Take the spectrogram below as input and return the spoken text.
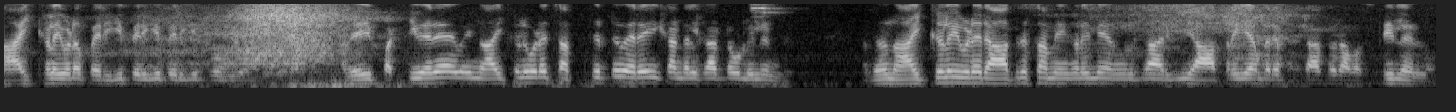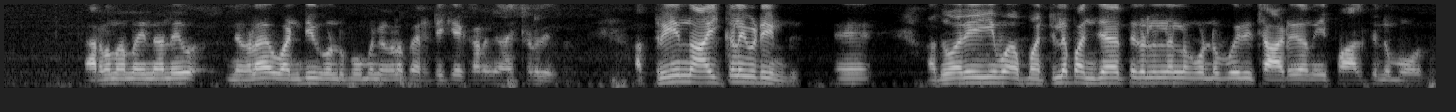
നായ്ക്കളിവിടെ പെരുകി പെരുകി പെരുകി പോകുക അത് ഈ പട്ടി വരെ നായ്ക്കൾ ഇവിടെ ചത്തിട്ട് വരെ ഈ കണ്ടൽക്കാട്ടിന്റെ ഉള്ളിലുണ്ട്. അത് നായ്ക്കൾ ഇവിടെ രാത്രി സമയങ്ങളിൽ ഞങ്ങൾക്ക് ആർക്കും യാത്ര ചെയ്യാൻ വരെ പറ്റാത്ത ഒരു അവസ്ഥയിലുള്ളത് കാരണം എന്ന് പറഞ്ഞു കഴിഞ്ഞാൽ ഞങ്ങളെ വണ്ടി കൊണ്ടുപോകുമ്പോൾ ഞങ്ങളെ പെരട്ടിക്കേക്കാണ് നായ്ക്കൾ വരുന്നത്. അത്രയും നായ്ക്കൾ ഇവിടെ ഉണ്ട്. അതുപോലെ ഈ മറ്റുള്ള പഞ്ചായത്തുകളിലെല്ലാം കൊണ്ടുപോയി ചാടുകയാണ് ഈ പാലത്തിന്റെ മുകളിൽ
